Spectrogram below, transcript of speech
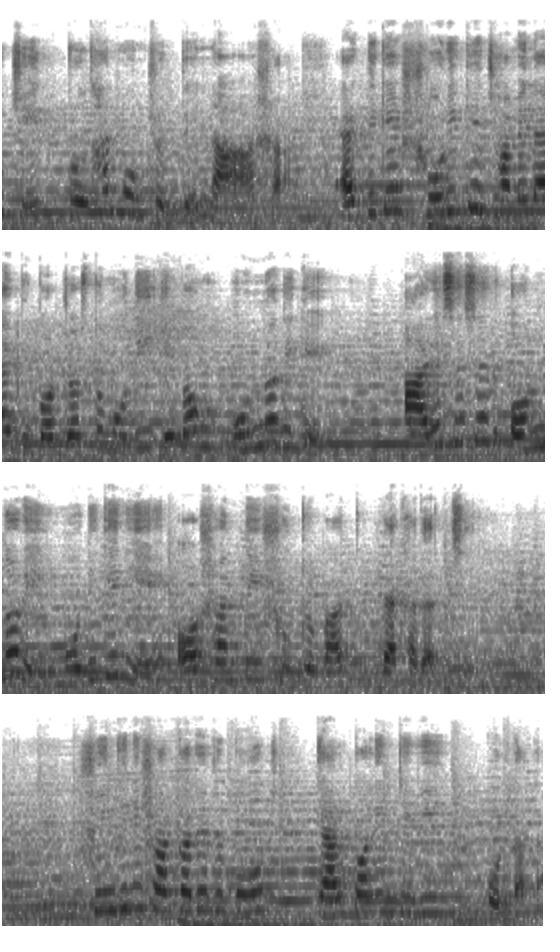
উচিত প্রধানমন্ত্রীত্বে না আসা। একদিকে শরিকি ঝামেলায় বিপর্যস্ত মোদি এবং অন্যদিকে আরএসএস এর অন্দরেই মোদিকে নিয়ে অশান্তির সূত্রপাত দেখা যাচ্ছে। সিঞ্জিনী সরকারের রিপোর্ট, ক্যালকলিং টিভি, কলকাতা।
